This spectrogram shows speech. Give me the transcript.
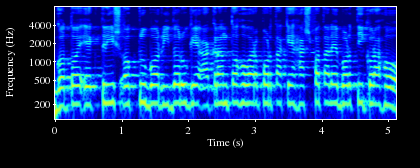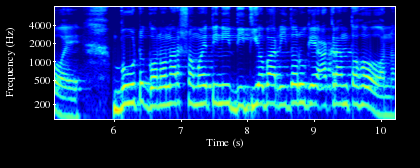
গত একত্রিশ অক্টোবর হৃদরোগে আক্রান্ত হওয়ার পর তাকে হাসপাতালে ভর্তি করা হয়। বুট গণনার সময় তিনি দ্বিতীয়বার হৃদরোগে আক্রান্ত হন।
